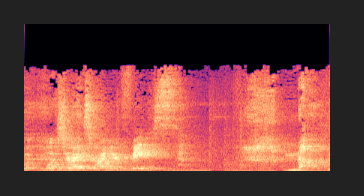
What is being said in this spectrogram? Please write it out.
put moisturizer on your face. Not,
